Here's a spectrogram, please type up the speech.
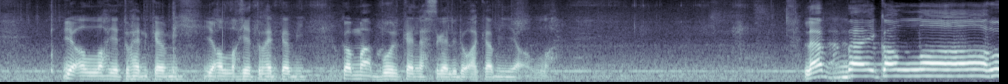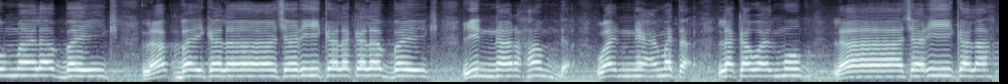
Ya Allah ya Tuhan kami Ya Allah ya Tuhan kami Kau makbulkanlah segala doa kami Ya Allah. Labbaik Allahumma labbaik Labbaik la syarika laka labbaik Inna hamda wa ni'mata laka wal mulk La syarika lah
